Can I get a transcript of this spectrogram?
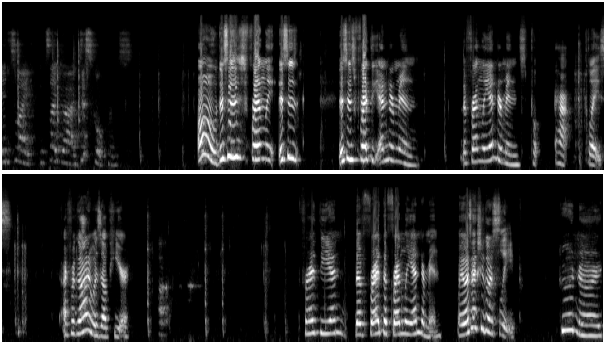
It's like it's like a disco place. Oh, this is friendly. This is this is Fred the Enderman, the friendly Enderman's place. I forgot it was up here. Fred the end the Fred the friendly Enderman. Wait, let's actually go to sleep. Good night.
